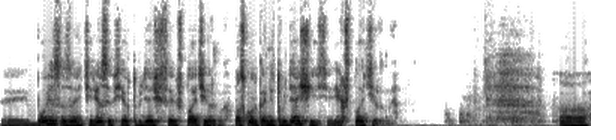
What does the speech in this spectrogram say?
борется за интересы всех трудящихся эксплуатируемых, поскольку они трудящиеся и эксплуатируемые. А,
